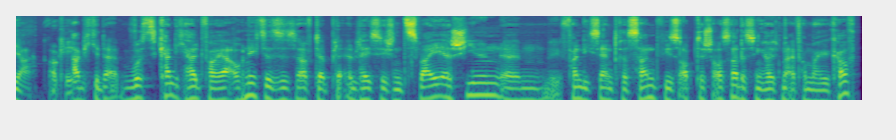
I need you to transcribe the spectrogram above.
Ja, Okay. Habe ich gedacht, wusste, kannte ich halt vorher auch nicht. Das ist auf der Pla- PlayStation 2 erschienen. Ähm, fand ich sehr interessant, wie es optisch aussah. Deswegen habe ich mir einfach mal gekauft.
